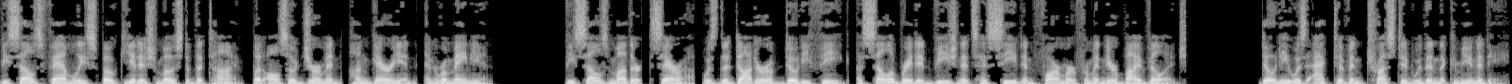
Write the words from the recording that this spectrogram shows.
Wiesel's family spoke Yiddish most of the time, but also German, Hungarian, and Romanian. Wiesel's mother, Sarah, was the daughter of Dodi Feig, a celebrated Vizhnitz Hasid and farmer from a nearby village. Dodi was active and trusted within the community.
